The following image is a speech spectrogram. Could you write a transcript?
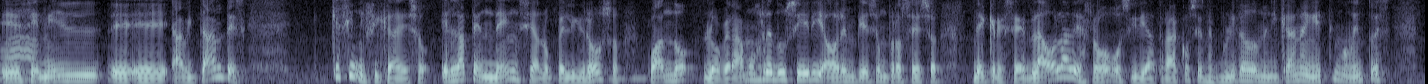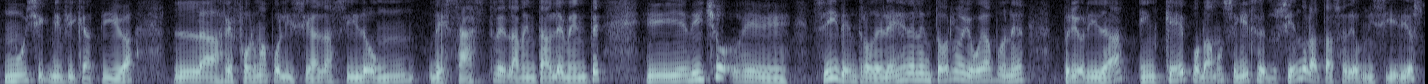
100.000 eh, eh, habitantes. ¿Qué significa eso? Es la tendencia, lo peligroso, cuando logramos reducir y ahora empieza un proceso de crecer. La ola de robos y de atracos en República Dominicana en este momento es muy significativa. La reforma policial ha sido un desastre, lamentablemente. Y he dicho, eh, sí, dentro del eje del entorno yo voy a poner prioridad en que podamos seguir reduciendo la tasa de homicidios,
